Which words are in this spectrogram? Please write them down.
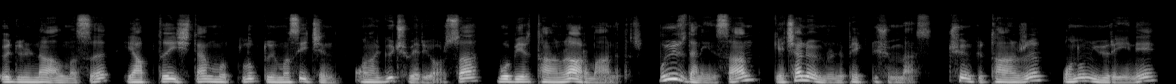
ödülünü alması, yaptığı işten mutluluk duyması için ona güç veriyorsa bu bir Tanrı armağanıdır. Bu yüzden insan geçen ömrünü pek düşünmez. Çünkü Tanrı onun yüreğini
